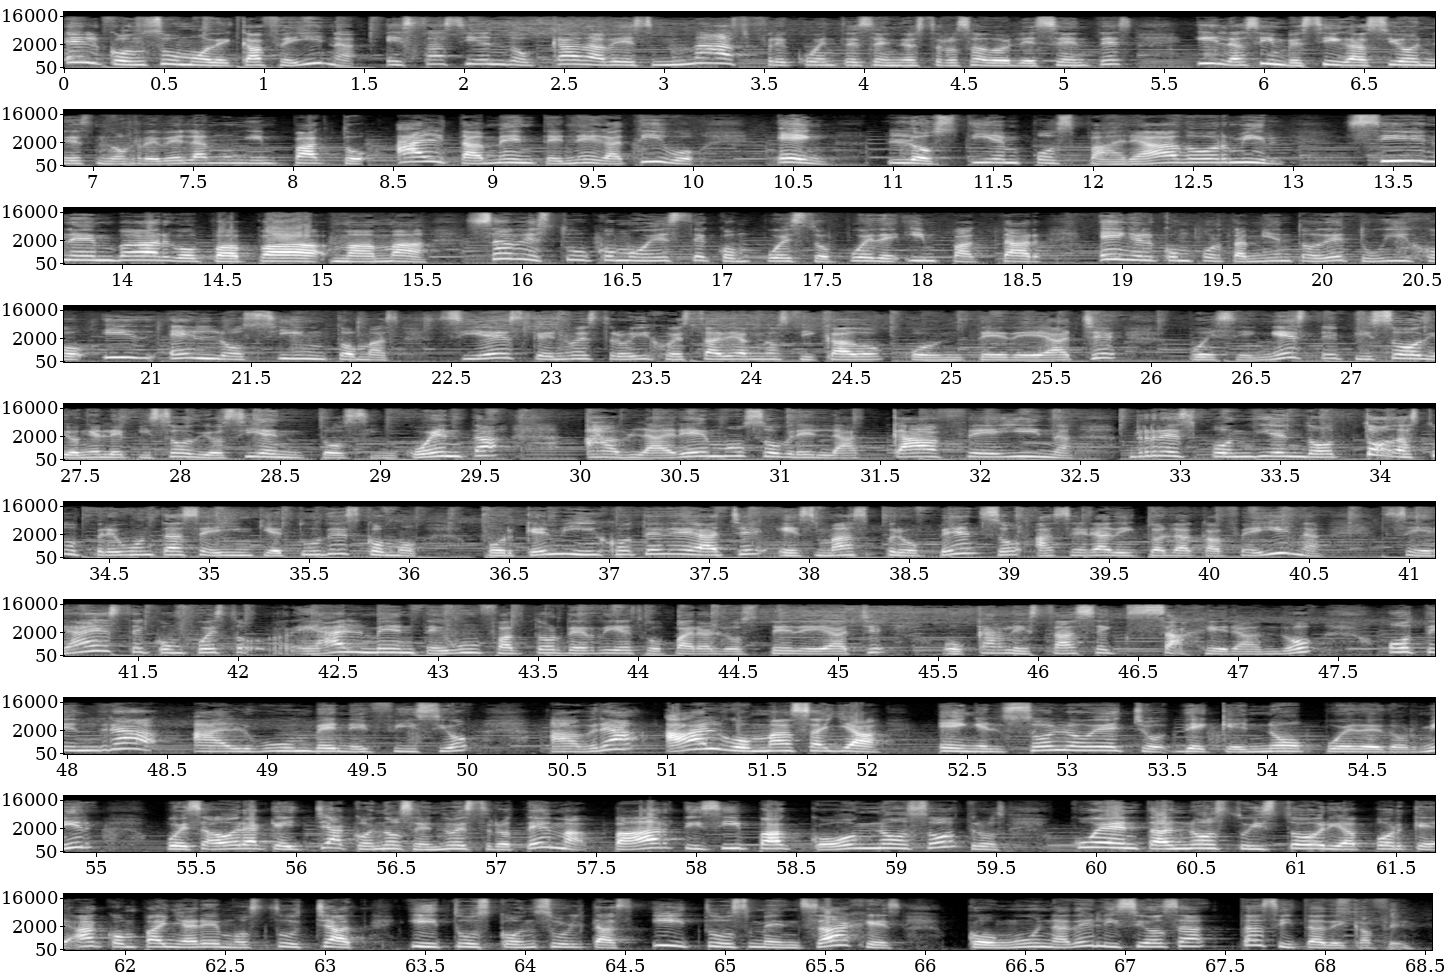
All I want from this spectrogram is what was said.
El consumo de cafeína está siendo cada vez más frecuente en nuestros adolescentes y las investigaciones nos revelan un impacto altamente negativo en los tiempos para dormir. Sin embargo, papá, mamá, ¿sabes tú cómo este compuesto puede impactar en el comportamiento de tu hijo y en los síntomas si es que nuestro hijo está diagnosticado con TDAH? Pues en este episodio, en el episodio 150, hablaremos sobre la cafeína, respondiendo todas tus preguntas e inquietudes como ¿por qué mi hijo TDAH es más propenso a ser adicto a la cafeína? ¿Será este compuesto realmente un factor de riesgo para los TDAH? ¿O Carla estás exagerando? ¿O tendrá algún beneficio? ¿Habrá algo más allá en el solo hecho de que no puede dormir? Pues ahora que ya conoces nuestro tema, participa con nosotros. Cuéntanos tu historia porque acompañaremos tu chat y tus consultas y tus mensajes con una deliciosa tacita de café.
